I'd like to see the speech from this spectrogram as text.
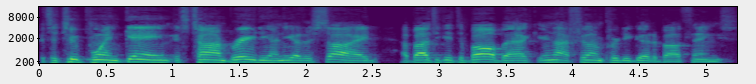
It's a two point game. It's Tom Brady on the other side, about to get the ball back. You're not feeling pretty good about things.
